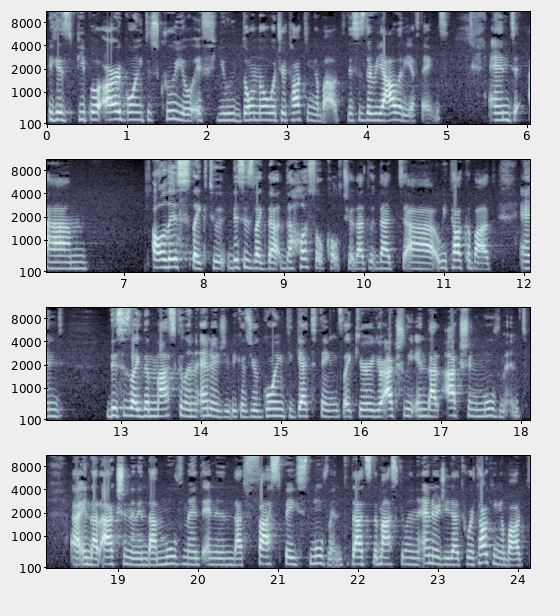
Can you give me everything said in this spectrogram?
Because people are going to screw you if you don't know what you're talking about. This is the reality of things. And um, all this, like, to this is like the, the hustle culture that, that uh, we talk about. And this is like the masculine energy because you're going to get things like you're you're actually in that action movement uh, in that action and in that movement and in that fast-paced movement. That's the masculine energy that we're talking about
